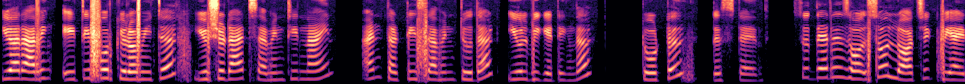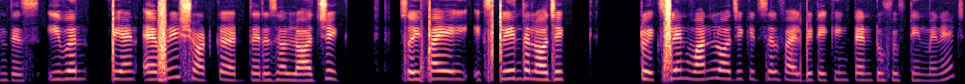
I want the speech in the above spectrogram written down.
you are having 84 kilometer. You should add 79 and 37 to that you will be getting the total distance. So there is also logic behind this. Even behind every shortcut there is a logic. So if i explain the logic to explain one logic itself i'll be taking 10 to 15 minutes.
